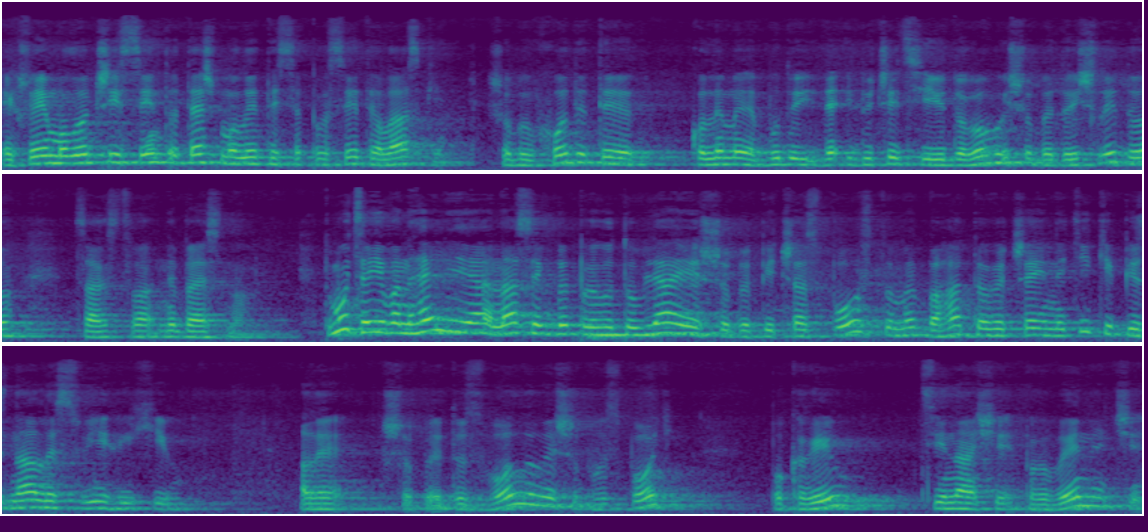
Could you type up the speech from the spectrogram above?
Якщо я молодший син, то теж молитися, просити ласки, щоб входити, коли ми буду йде- ідучи цією дорогою, щоб дійшли до Царства Небесного. Тому ця Євангелія нас якби приготовляє, щоб під час посту ми багато речей не тільки пізнали своїх гріхів, але щоб дозволили, щоб Господь покрив ці наші провини, чи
